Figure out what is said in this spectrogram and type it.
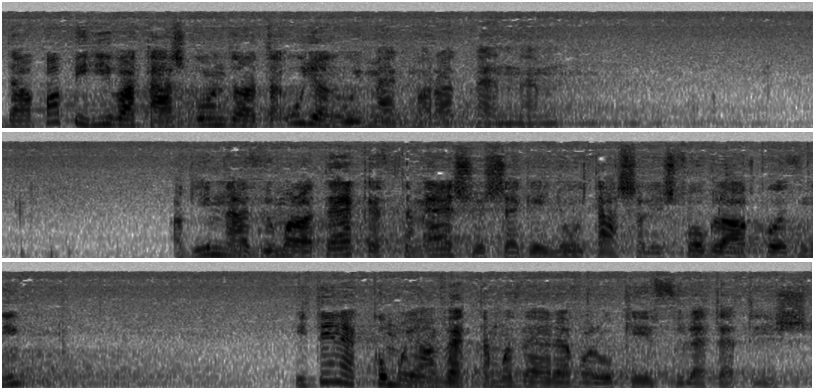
de a papi hivatás gondolata ugyanúgy megmaradt bennem. A gimnázium alatt elkezdtem nyújtással is foglalkozni, itt tényleg komolyan vettem az erre való készületet is.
